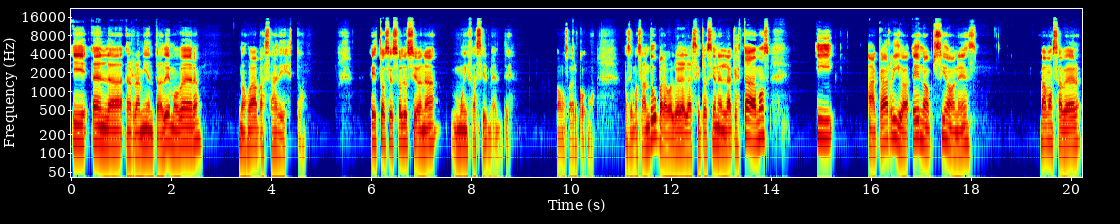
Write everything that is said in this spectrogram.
y en la herramienta de mover nos va a pasar esto. Esto se soluciona muy fácilmente. Vamos a ver cómo. Hacemos undo para volver a la situación en la que estábamos. Y acá arriba en opciones vamos a ver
